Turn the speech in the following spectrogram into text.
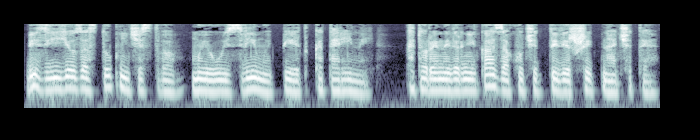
Без ее заступничества мы уязвимы перед Катариной, которая наверняка захочет довершить начатое.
